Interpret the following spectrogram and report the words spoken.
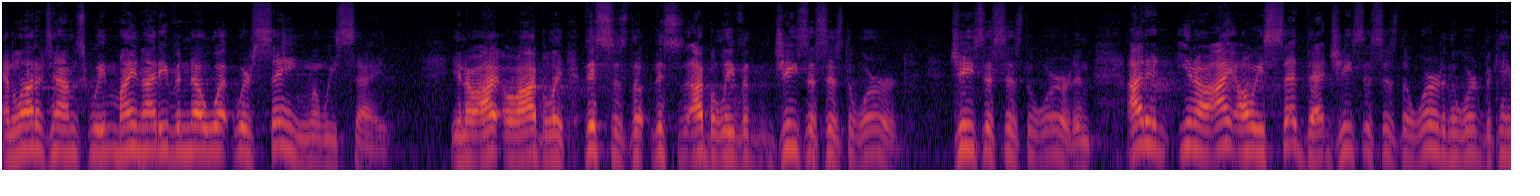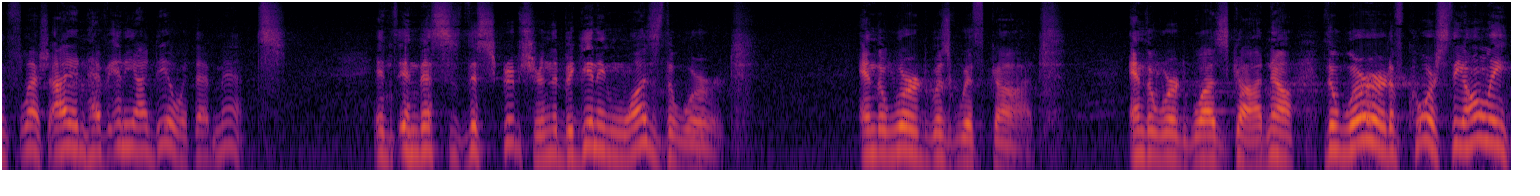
and a lot of times we might not even know what we're saying when we say you know, I, oh, I believe this is the, this is, I believe Jesus is the Word. Jesus is the Word. And I didn't, you know, I always said that Jesus is the Word and the Word became flesh. I didn't have any idea what that meant. In, this, this scripture, in the beginning was the Word, and the Word was with God, and the Word was God. Now, the Word, of course, the only,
